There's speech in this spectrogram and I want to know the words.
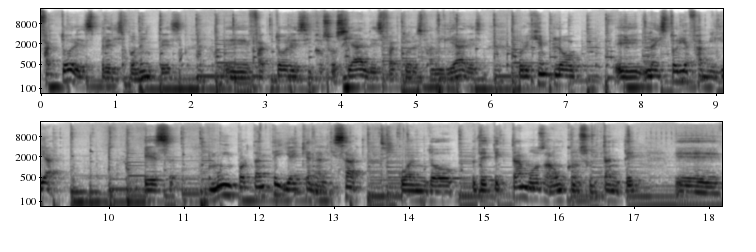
factores predisponentes, eh, factores psicosociales, factores familiares. Por ejemplo, eh, la historia familiar es muy importante y hay que analizar cuando detectamos a un consultante eh,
